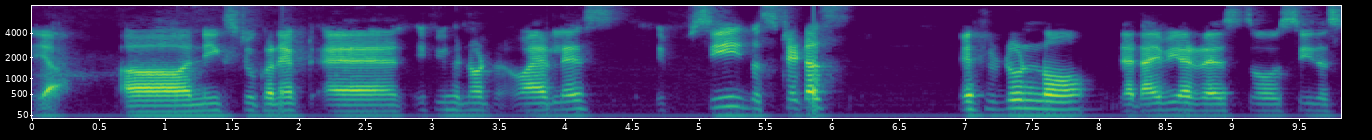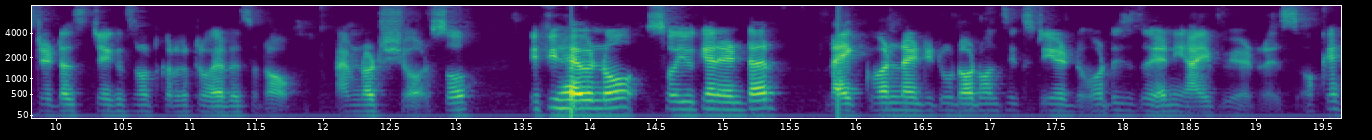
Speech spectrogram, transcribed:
Yeah. Uh, needs to connect and if you have not wireless if see the status. If you don't know that ip address so see the status check is not correct to wireless at all. I'm not sure. So if you have no so you can enter like 192.168 what is the, any ip address? Okay.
